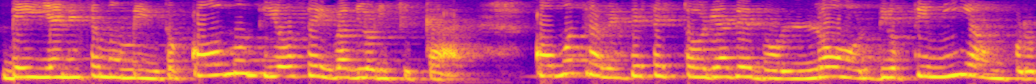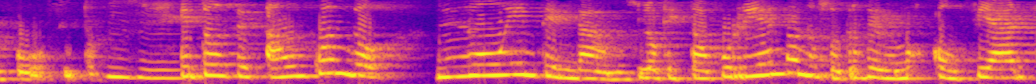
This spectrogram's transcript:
veía en ese momento, cómo Dios se iba a glorificar, cómo a través de esa historia de dolor Dios tenía un propósito. Entonces, aun cuando no entendamos lo que está ocurriendo, nosotros debemos confiar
